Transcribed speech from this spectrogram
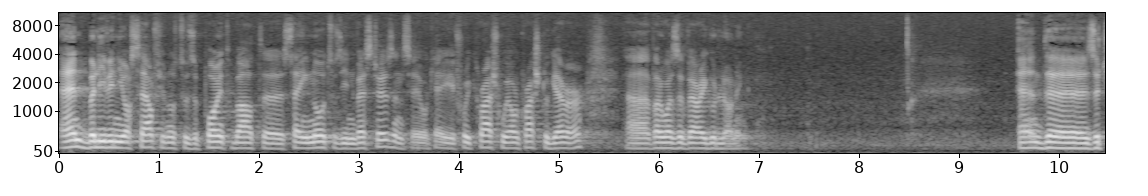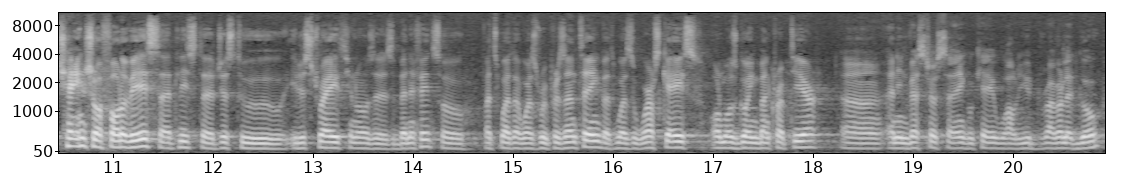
And believe in yourself you know, to the point about uh, saying no to the investors and say, OK, if we crash, we all crash together. Uh, that was a very good learning. And uh, the change of all of this, at least just to illustrate you know, the benefits, so that's what I was representing. That was the worst case, almost going bankrupt here. And investors saying, OK, well, you'd rather let go.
